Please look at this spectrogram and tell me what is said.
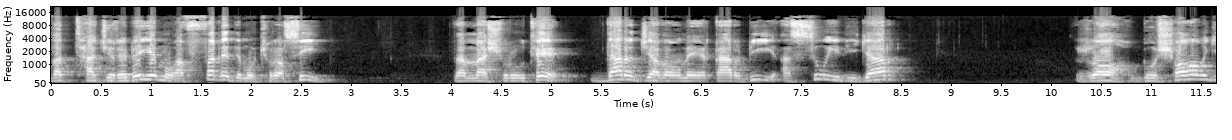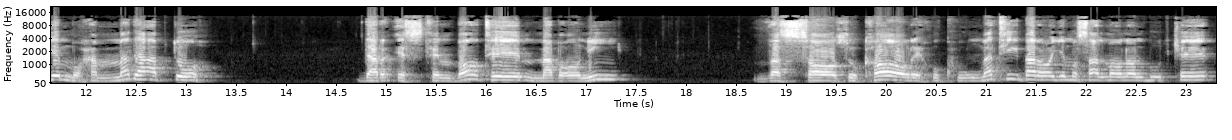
و تجربه موفق دموکراسی و مشروطه در جوامع غربی از سوی دیگر راهگشای محمد عبده در استنباط مبانی و سازوکار حکومتی برای مسلمانان بود که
